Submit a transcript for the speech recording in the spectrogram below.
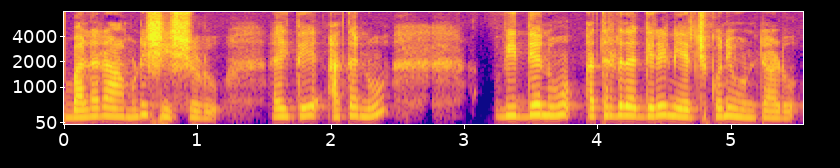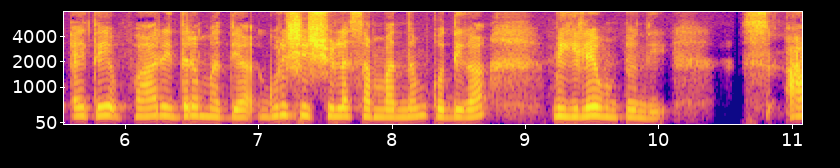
బలరాముడి శిష్యుడు. అయితే అతను విద్యను అతడి దగ్గరే నేర్చుకొని ఉంటాడు. అయితే వారిద్దరి మధ్య గురు శిష్యుల సంబంధం కొద్దిగా మిగిలే ఉంటుంది. ఆ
